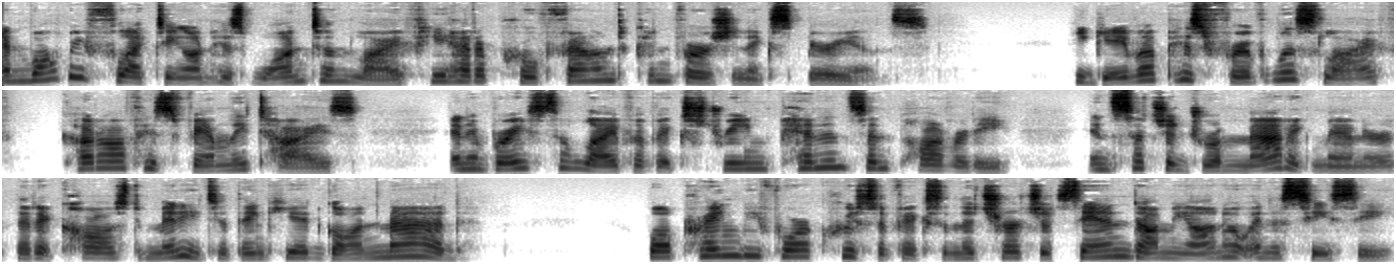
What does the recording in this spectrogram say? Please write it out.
and while reflecting on his wanton life, he had a profound conversion experience. He gave up his frivolous life, cut off his family ties, and embraced a life of extreme penance and poverty in such a dramatic manner that it caused many to think he had gone mad. While praying before a crucifix in the church of San Damiano in Assisi,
